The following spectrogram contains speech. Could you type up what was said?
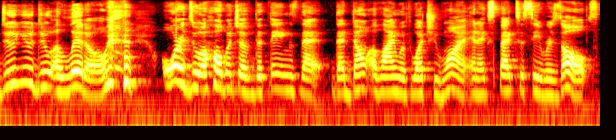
Do you do a little or do a whole bunch of the things that that don't align with what you want and expect to see results?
